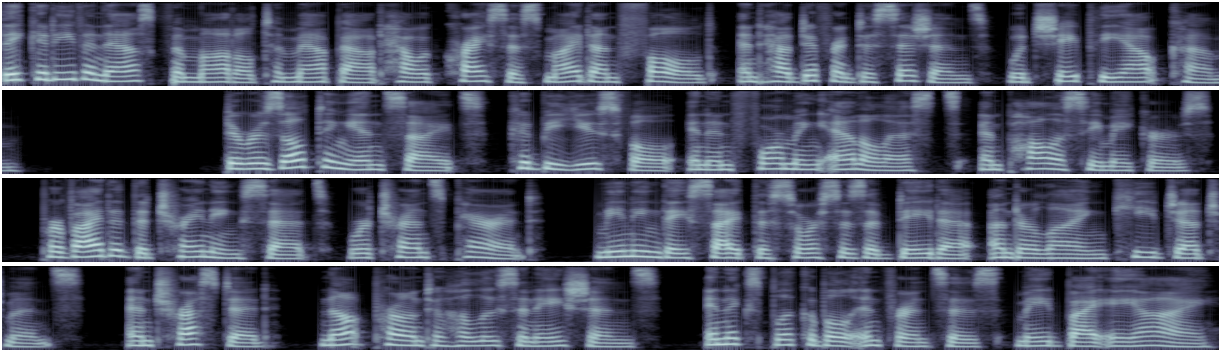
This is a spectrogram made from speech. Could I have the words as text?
They could even ask the model to map out how a crisis might unfold and how different decisions would shape the outcome. The resulting insights could be useful in informing analysts and policymakers, provided the training sets were transparent, meaning they cite the sources of data underlying key judgments, and trusted, not prone to hallucinations, inexplicable inferences made by AI.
